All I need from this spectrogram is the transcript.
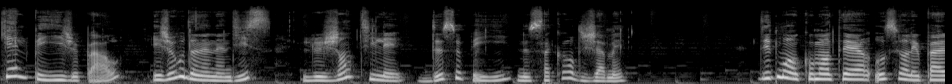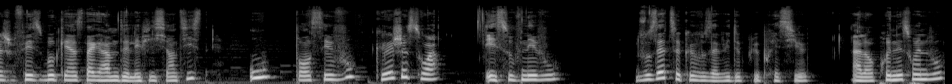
quel pays je parle? Et je vous donne un indice, le gentilé de ce pays ne s'accorde jamais. Dites-moi en commentaire ou sur les pages Facebook et Instagram de l'efficientiste où pensez-vous que je sois? Et souvenez-vous, vous êtes ce que vous avez de plus précieux. Alors prenez soin de vous.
